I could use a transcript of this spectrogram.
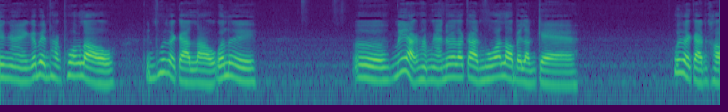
ยังไงก็เป็นพักพวกเรา เป็นผู้จัดการเราก็เลย เออ ไม่อยากทำงานด้วยละกัน เพราะว่าเราไปรังแก ผู้จัดการเขา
